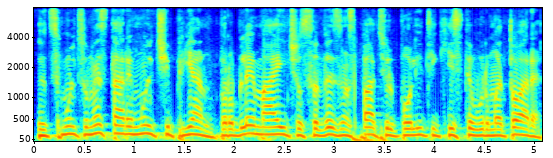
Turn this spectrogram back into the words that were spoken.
Îți mulțumesc tare mult, Ciprian. Problema aici, o să vezi în spațiul politic, este următoarea.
